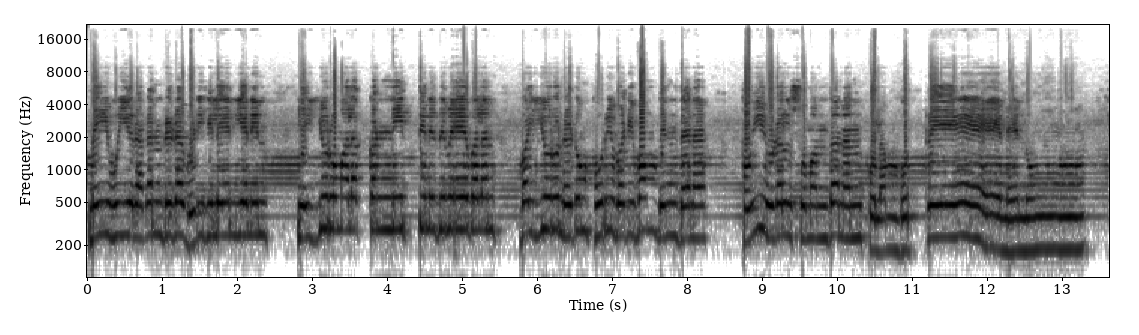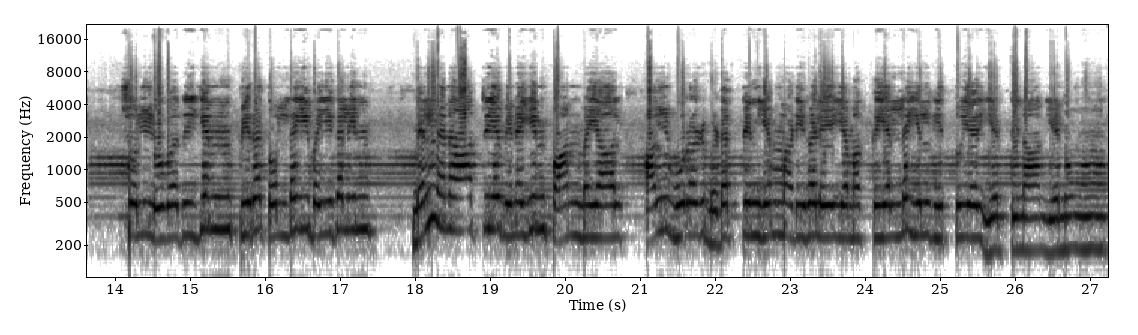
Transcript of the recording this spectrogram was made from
மெய் உயிர் அகன்றிட விழிகிலேன் எனின் எய்யுறு மலக்கண்ணீத்தினிது மேவலன் வையுறு நெடும் புரி வடிவம் வெந்தன பொய்யுடல் சுமந்தனன் புலம்புற்றேனெனும். சொல்லுவது என் பிற தொல்லை வைகளின் மெல்லன ஆற்றிய வினையின் பான்மையால் அல் உரள் எம் அடிகளே எமக்கு எல்லையில் இத்துயர் இயற்றினான் எனும்.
